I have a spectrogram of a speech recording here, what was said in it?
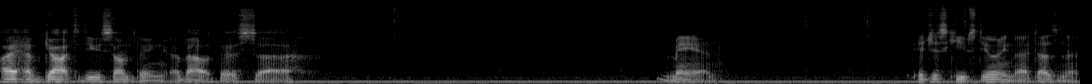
I have got to do something about this uh, man. It just keeps doing that, doesn't it?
